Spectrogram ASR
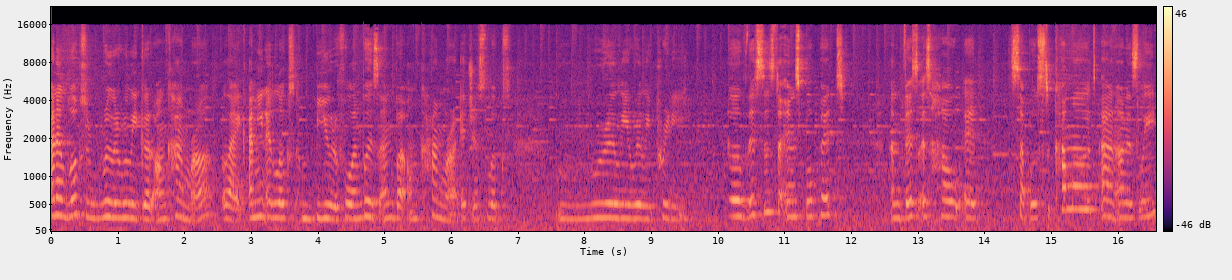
And it looks really really good on camera. Like i mean it looks beautiful in person but on camera it just looks really really pretty. So this is the inspo pit and this is how it's supposed to come out and honestly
